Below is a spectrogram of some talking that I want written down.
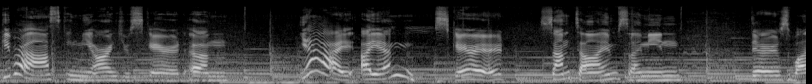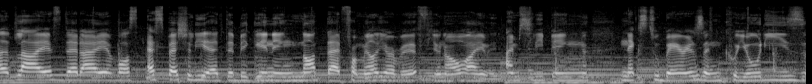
People are asking me, Aren't you scared? Um, yeah, I, I am scared sometimes. I mean, there's wildlife that I was, especially at the beginning, not that familiar with. You know, I, I'm sleeping next to bears and coyotes.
